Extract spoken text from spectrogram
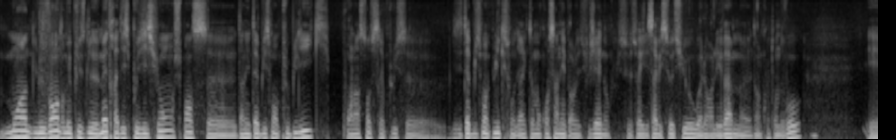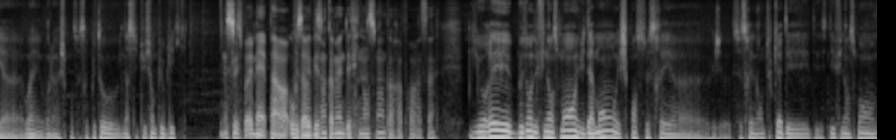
moins de le vendre, mais plus de le mettre à disposition, je pense, euh, d'un établissement public. Pour l'instant, ce serait plus euh, les établissements publics qui sont directement concernés par le sujet, donc que ce soit les services sociaux ou alors les VAM euh, dans le canton de Vaud. Et ouais, voilà, je pense que ce serait plutôt une institution publique. Mais par, vous avez besoin quand même de financement par rapport à ça? Il y aurait besoin de financement, évidemment, et je pense que ce serait, euh, ce serait en tout cas des, des, des, financements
